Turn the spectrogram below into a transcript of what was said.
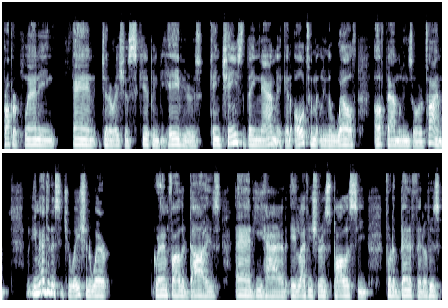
proper planning and generation skipping behaviors can change the dynamic and ultimately the wealth of families over time. Imagine a situation where grandfather dies and he had a life insurance policy for the benefit of his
